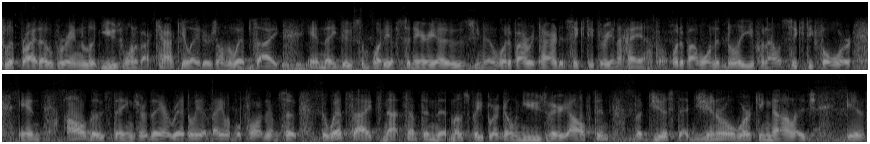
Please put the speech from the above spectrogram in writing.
slip right over and look use one of our calculators on the website, and they do some what if scenarios. You know, what if I retired at 63 and a half, or what if I wanted to leave when I was 64, and all those things are there readily available for them. So the website's not something that most people are going to use very often, but just that general working knowledge is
